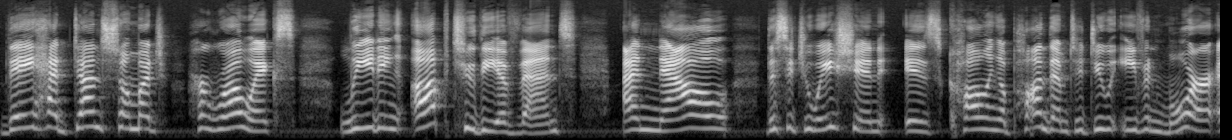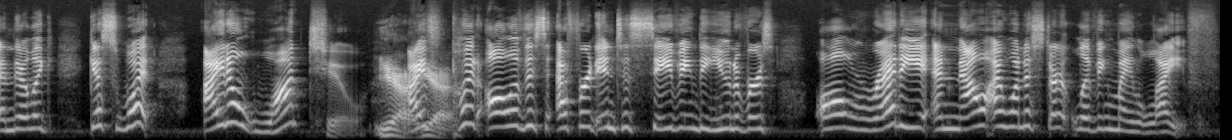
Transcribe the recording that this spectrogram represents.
they had done so much heroics leading up to the event, and now the situation is calling upon them to do even more. And they're like, guess what? I don't want to. Yeah, I've yeah. put all of this effort into saving the universe already, and now I want to start living my life.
